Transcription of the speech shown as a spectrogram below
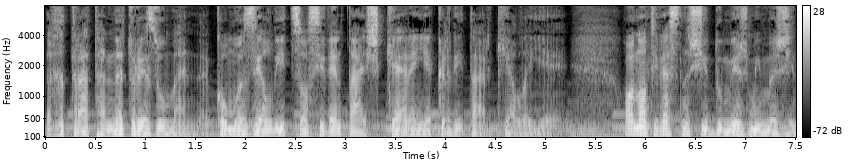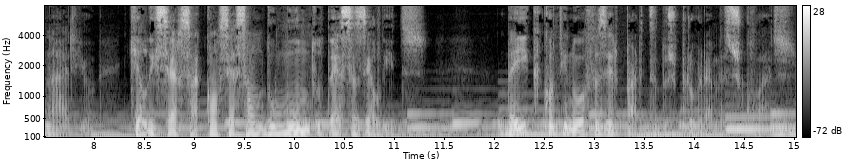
retrata a natureza humana como as elites ocidentais querem acreditar que ela é, ou não tivesse nascido do mesmo imaginário que alicerça a concepção do mundo dessas elites. Daí que continua a fazer parte dos programas escolares.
